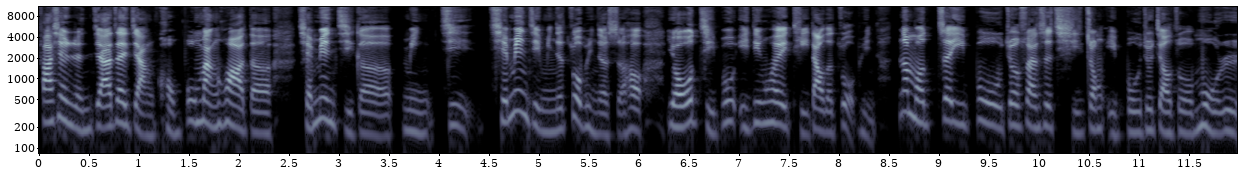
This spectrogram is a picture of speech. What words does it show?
发现人家在讲恐怖漫画的前面几个名几。前面几名的作品的时候，有几部一定会提到的作品。那么这一部就算是其中一部，就叫做《末日》。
